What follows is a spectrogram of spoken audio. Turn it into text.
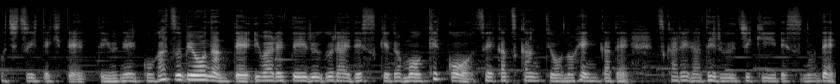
落ち着いてきてっていうね、5月病なんて言われているぐらいですけども、結構生活環境の変化で疲れが出る時期ですので、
